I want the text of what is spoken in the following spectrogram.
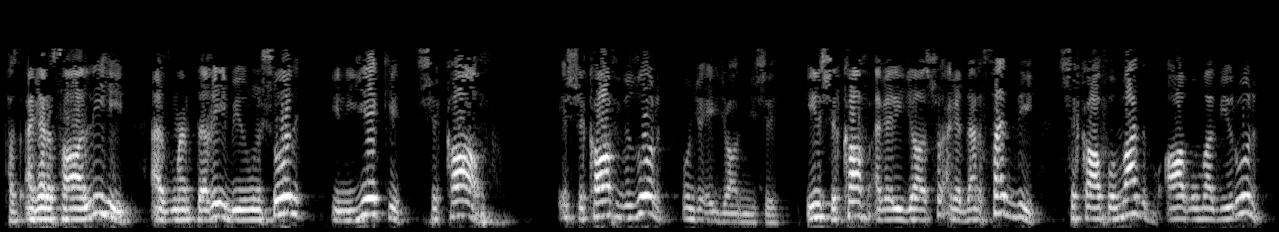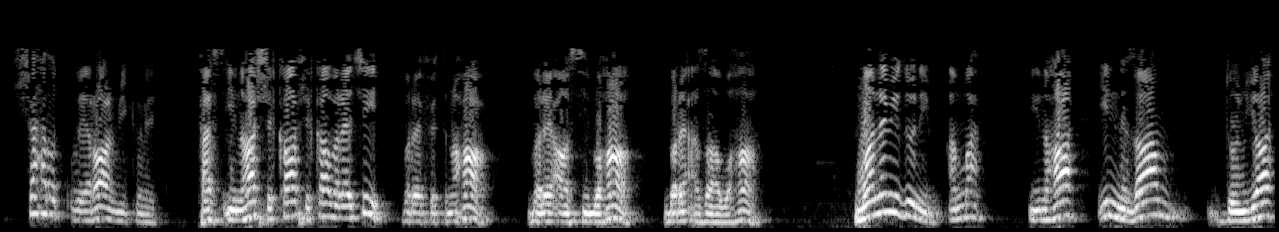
پس اگر صالحی از منطقه بیرون شد این یک شکاف شکاف بزرگ اونجا ایجاد میشه. این شکاف اگر ایجاد شد اگر در صدی شکاف اومد آب اومد بیرون شهر رو ویران می‌کنه. پس اینها شکاف شکاف برای چی؟ برای فتنه برای آسیبه برای عذابه ها ما نمی‌دونیم اما اینها این نظام دنیا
